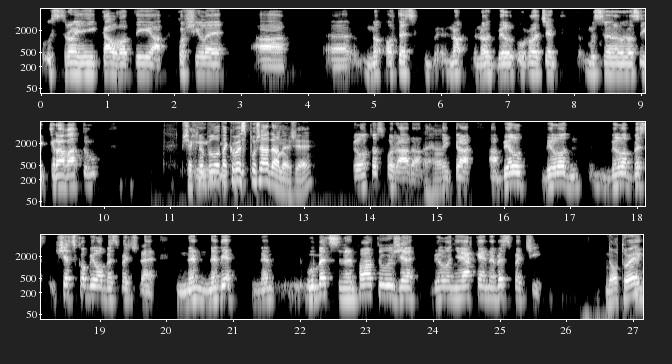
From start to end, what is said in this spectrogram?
ustrojení kalhoty a košile a no, otec no, no, byl uvlečen, musel nosit kravatu. Všechno bylo takové spořádané, že? Bylo to spořádané Aha. tenkrát. A byl, bylo, bylo bez, všecko bylo bezpečné. Ne, nebě, ne, vůbec nepamatuju, že bylo nějaké nebezpečí. No to je,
